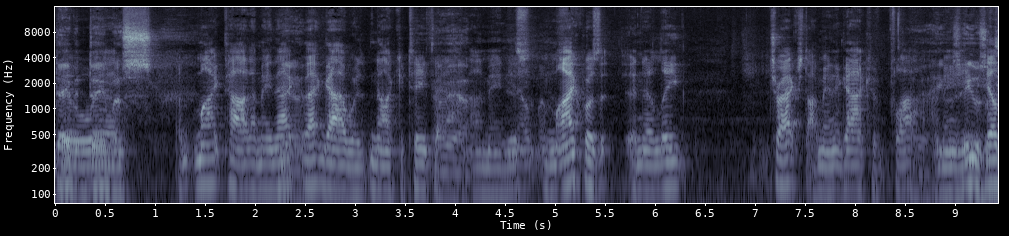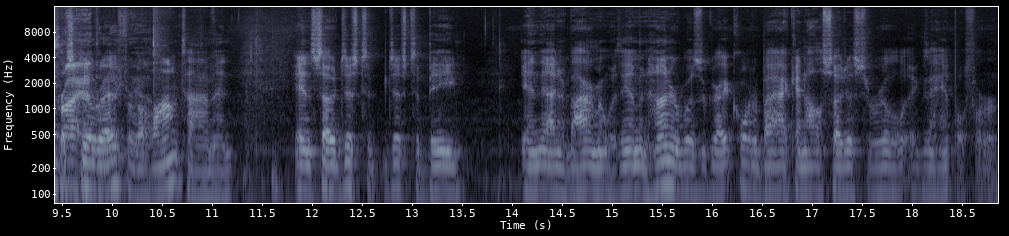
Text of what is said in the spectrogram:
David Demas. Uh, Mike Todd. I mean, that, yeah. that guy would knock your teeth out. Oh, yeah. I mean, you know, Mike was an elite track star. I mean, the guy could fly. Yeah, I mean, was, he, he was held the steel road for a long time, and and so just to just to be in that environment with him. And Hunter was a great quarterback and also just a real example for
